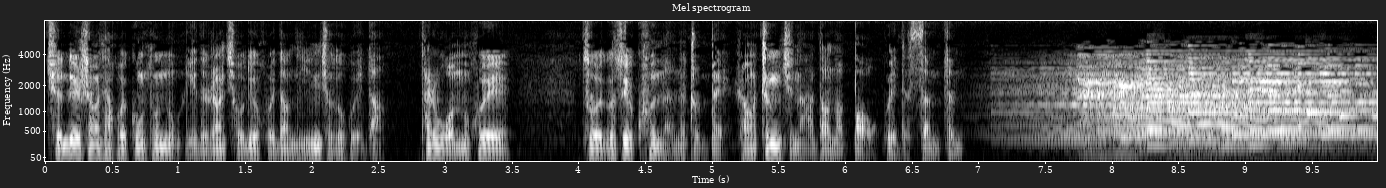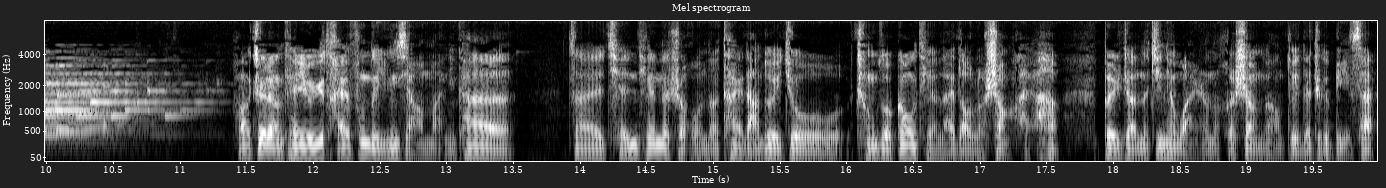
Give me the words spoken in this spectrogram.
全队上下会共同努力的让球队回到赢球的轨道。他说我们会做一个最困难的准备，然后争取拿到那宝贵的三分。好，这两天由于台风的影响嘛，你看，在前天的时候呢，泰达队就乘坐高铁来到了上海啊，备战呢今天晚上呢和上港队的这个比赛。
